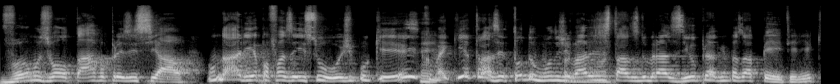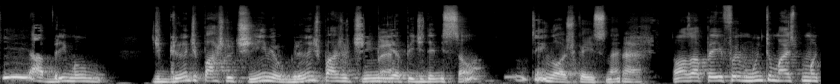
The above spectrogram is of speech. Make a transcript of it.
vamos voltar pro presencial. Não daria para fazer isso hoje, porque Sim. como é que ia trazer todo mundo de vários mundo. estados do Brasil para vir para AP? Teria que abrir mão de grande parte do time, ou grande parte do time É. ia pedir demissão. Não tem lógica isso, né? É, Então as API foi muito mais para uma,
